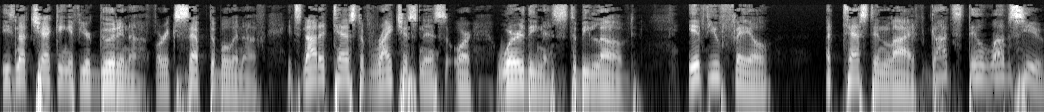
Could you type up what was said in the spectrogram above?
He's not checking if you're good enough or acceptable enough. It's not a test of righteousness or worthiness to be loved. If you fail a test in life, God still loves you.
